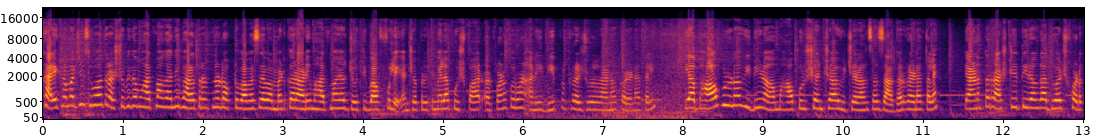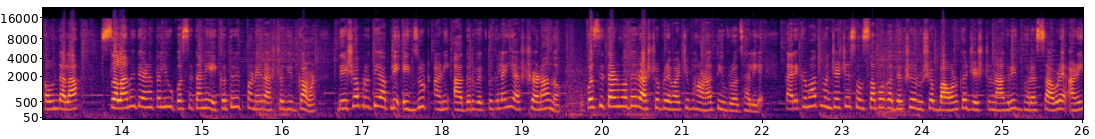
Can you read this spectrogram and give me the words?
कार्यक्रमाची सुरुवात राष्ट्रपिता महात्मा गांधी भारतरत्न डॉक्टर बाबासाहेब आंबेडकर आणि महात्मा ज्योतिबा फुले यांच्या प्रतिमेला पुष्पहार अर्पण करून आणि दीप प्रज्वलनानं करण्यात आली. या भावपूर्ण विधीनं महापुरुषांच्या विचारांचा जागर करण्यात आलाय. त्यानंतर राष्ट्रीय तिरंगा ध्वज फडकावून त्याला सलामी देण्यात आली उपस्थितांनी एकत्रितपणे राष्ट्रगीत गाऊन देशाप्रती आपली एकजूट आणि आदर व्यक्त केला या क्षणानं उपस्थितांमध्ये राष्ट्रप्रेमाची भावना तीव्र झाली आहे. कार्यक्रमात मंचाचे संस्थापक अध्यक्ष ऋषभ बावणकर ज्येष्ठ नागरिक भरत सावळे आणि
